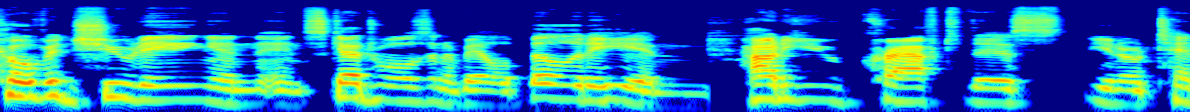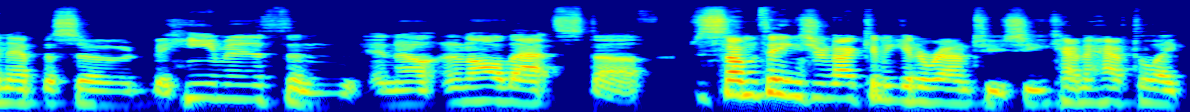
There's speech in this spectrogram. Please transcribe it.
COVID shooting and, and schedules and availability and how do you craft this, you know, 10 episode behemoth and, and, and all that stuff. Some things you're not going to get around to, so you kind of have to like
